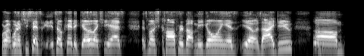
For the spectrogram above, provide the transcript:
When she says it's okay to go, like she has as much confidence about me going as you know as I do. Um,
